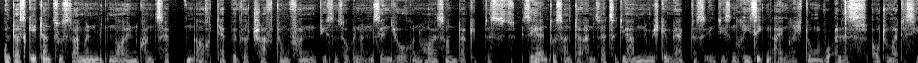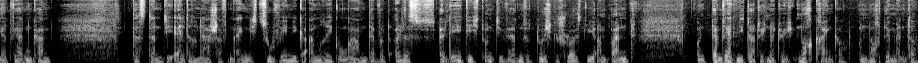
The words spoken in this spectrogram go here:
Und das geht dann zusammen mit neuen Konzepten auch der Bewirtschaftung von diesen sogenannten Seniorenhäusern. Da gibt es sehr interessante Ansätze. Die haben nämlich gemerkt, dass in diesen riesigen Einrichtungen, wo alles automatisiert werden kann, dass dann die älteren Herrschaften eigentlich zu wenige Anregungen haben. Da wird alles erledigt und die werden so durchgeschleust wie am Band. Und dann werden die dadurch natürlich noch kränker und noch dementer.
